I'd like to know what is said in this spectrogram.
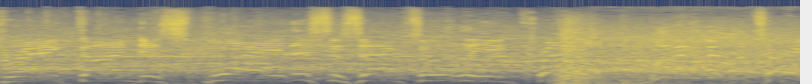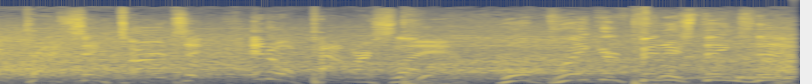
strength on display. This is absolutely incredible. Look at the military press and turns it into a power slam. Will Breakker finish things now?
